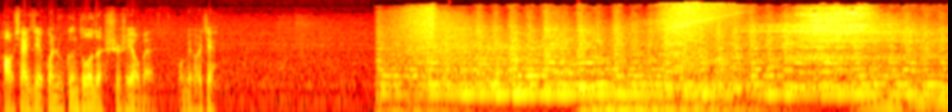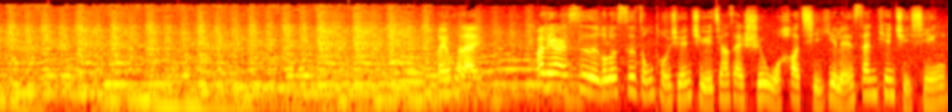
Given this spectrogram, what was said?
好，下一节关注更多的时事要闻，我们一会儿见。回来，二零二四俄罗斯总统选举将在十五号起一连三天举行，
